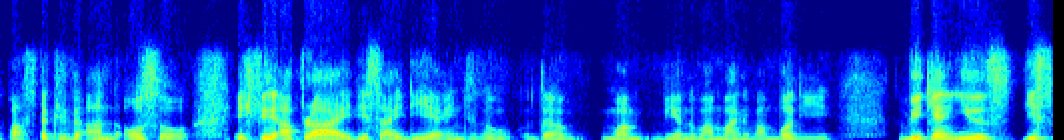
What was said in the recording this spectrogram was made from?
perspective. And also if we apply this idea into the the one beyond one mind one body we can use this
